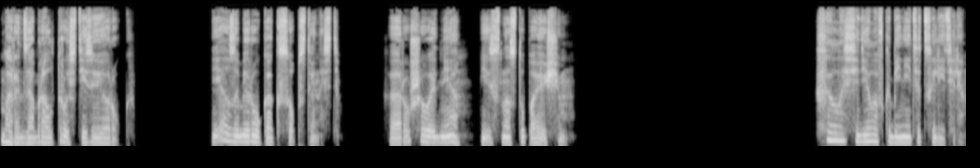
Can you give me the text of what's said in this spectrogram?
Барретт забрал трость из ее рук. «Я заберу как собственность. Хорошего дня и с наступающим». Хелла сидела в кабинете целителя.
